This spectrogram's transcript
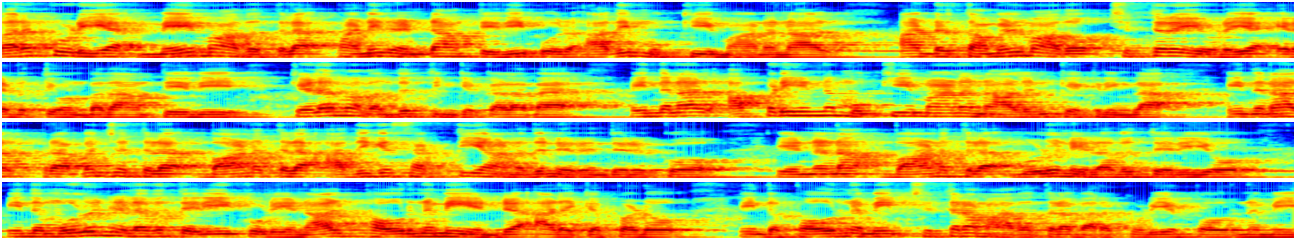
வரக்கூடிய மே மாதத்தில் பன்னிரெண்டாம் தேதி ஒரு அதிமுக்கியமான நாள். அன்று தமிழ் மாதம் சித்திரையுடைய இருபத்தி ஒன்பதாம் தேதி. கிழமை வந்து திங்கக்கிழமை இந்த நாள் அப்படி என்ன முக்கியமான நாளுன்னு கேட்குறீங்களா இந்த நாள் பிரபஞ்சத்தில் வானத்தில் அதிக சக்தியானது நிறைந்திருக்கும் என்னன்னா வானத்தில் முழு நிலவு தெரியும். இந்த முழு நிலவு தெரியக்கூடிய நாள் பௌர்ணமி என்று அழைக்கப்படும். இந்த பௌர்ணமி சித்திர மாதத்தில் வரக்கூடிய பௌர்ணமி.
